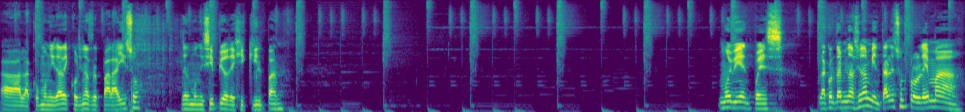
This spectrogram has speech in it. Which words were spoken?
a la comunidad de Colinas del Paraíso del municipio de Jiquilpan. Muy bien, pues la contaminación ambiental es un problema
